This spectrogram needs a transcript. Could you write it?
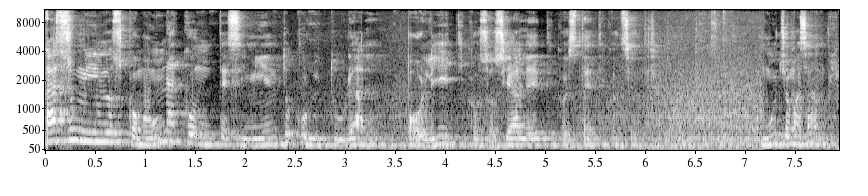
asumidos como un acontecimiento cultural, político, social, ético, estético, etc. Mucho más amplio.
